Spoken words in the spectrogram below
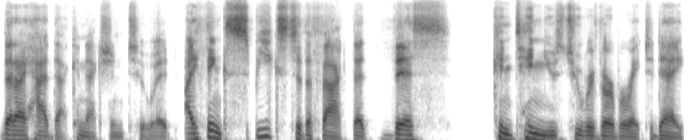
that I had that connection to it, I think speaks to the fact that this continues to reverberate today.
